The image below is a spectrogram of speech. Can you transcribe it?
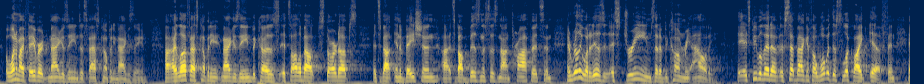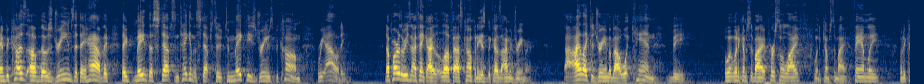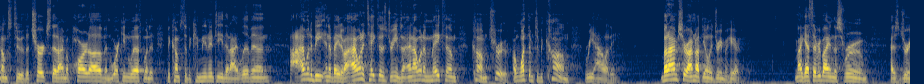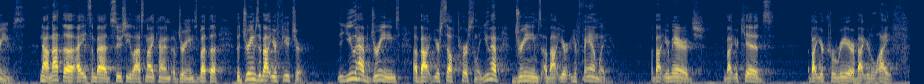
One of my favorite magazines is Fast Company Magazine. I love Fast Company Magazine because it's all about startups, it's about innovation, uh, it's about businesses, nonprofits, and, and really what it is, it's dreams that have become reality. It's people that have, have sat back and thought, what would this look like if? And, and because of those dreams that they have, they've, they've made the steps and taken the steps to, to make these dreams become reality. Now, part of the reason I think I love Fast Company is because I'm a dreamer. I like to dream about what can be. When, when it comes to my personal life, when it comes to my family, when it comes to the church that I'm a part of and working with, when it, it comes to the community that I live in, I want to be innovative. I, want to take those dreams and I want to make them come true. I want them to become reality. But I'm sure I'm not the only dreamer here. I guess everybody in this room has dreams. Now, not the I ate some bad sushi last night kind of dreams, but the, the dreams about your future. You have dreams about yourself personally. You have dreams about your, your family, about your marriage, about your kids, about your career, about your life.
